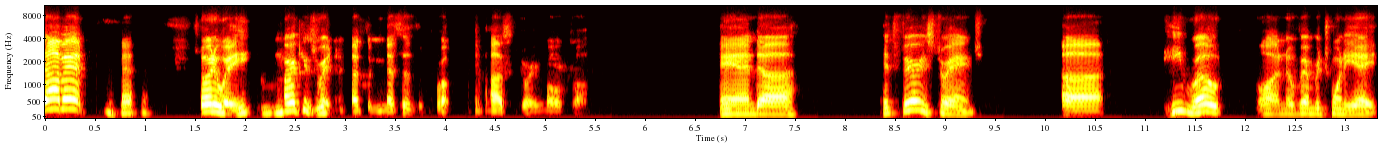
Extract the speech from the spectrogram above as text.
it. so anyway, he, Mark has written about the myth of the depository roll call. And uh, it's very strange. Uh, he wrote on November 28th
